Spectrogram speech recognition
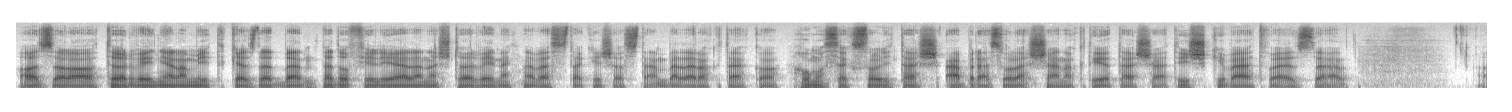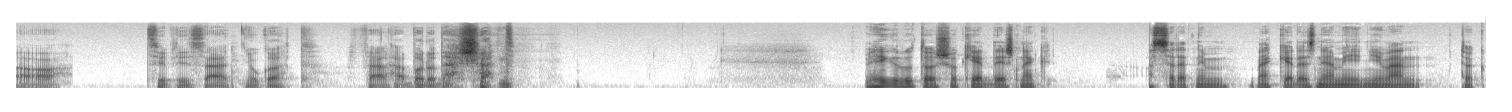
azzal a törvényel, amit kezdetben pedofilia ellenes törvénynek neveztek, és aztán belerakták a homoszexualitás ábrázolásának tiltását is, kiváltva ezzel a civilizált nyugat felháborodását. Végül utolsó kérdésnek azt szeretném megkérdezni, ami nyilván tök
